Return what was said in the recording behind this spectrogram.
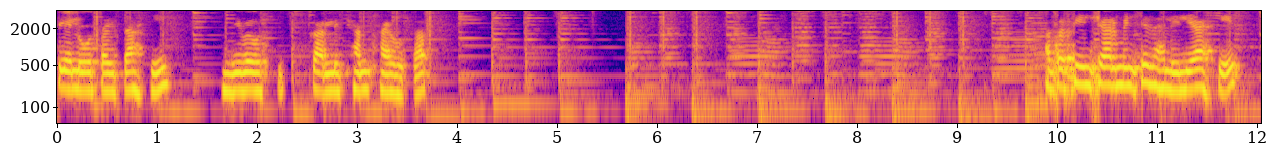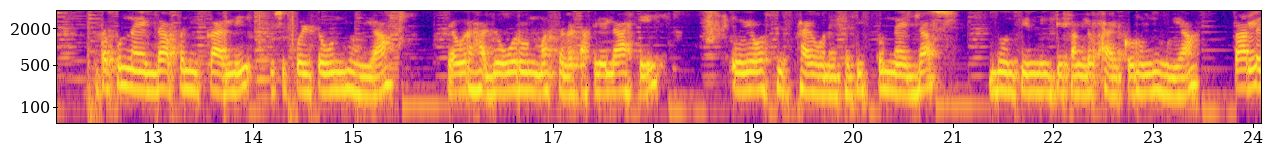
तेल ओतायचं आहे. म्हणजे व्यवस्थित कारले छान फ्राय होतात. आता तीन चार मिनिटे झालेली आहेत. आता पुन्हा एकदा आपण ही कारली अशी पलटवून घेऊया. त्यावर हा जो वरून मसाला टाकलेला आहे तो व्यवस्थित फ्राय होण्यासाठी पुन्हा एकदा दोन तीन मिनटे चांगलं फ्राय करून घेऊया. कारलं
